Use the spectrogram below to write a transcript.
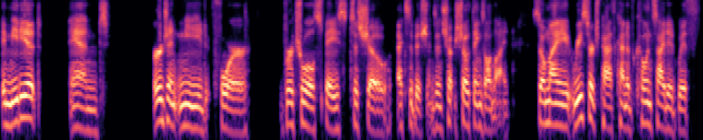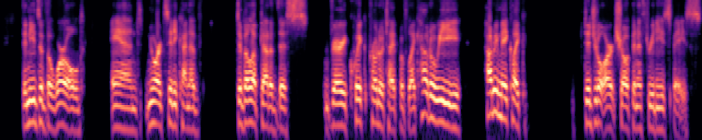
immediate and urgent need for virtual space to show exhibitions and sh- show things online. So my research path kind of coincided with the needs of the world, and New Art City kind of developed out of this very quick prototype of like how do we how do we make like digital art show up in a 3D space,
